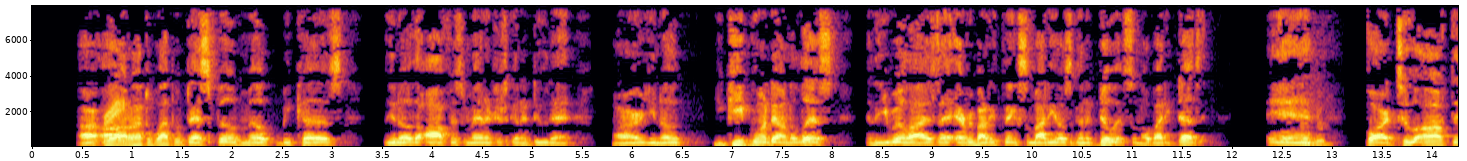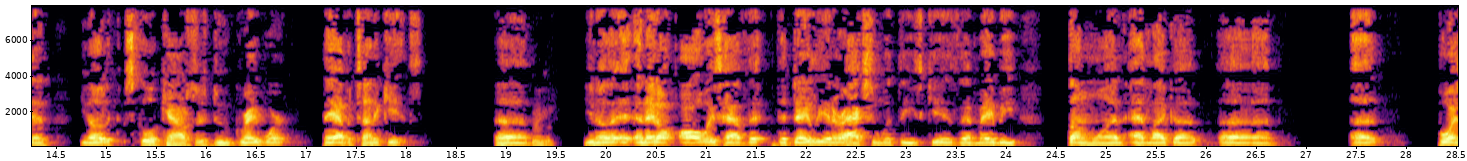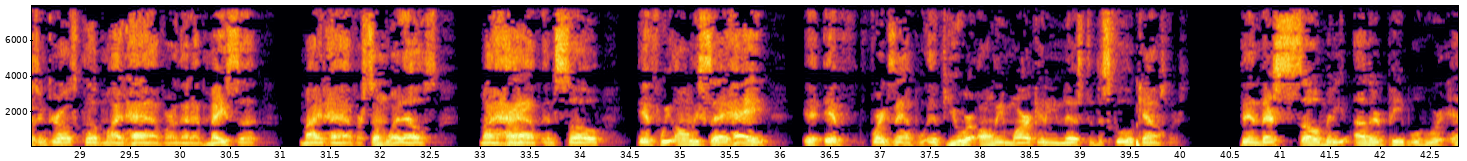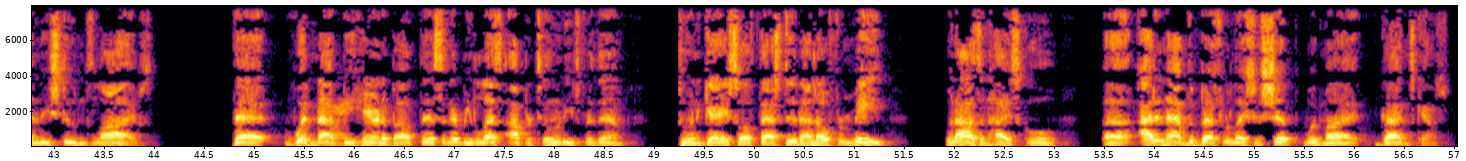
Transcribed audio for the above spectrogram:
Or, right. oh, I don't have to wipe up that spilled milk because, you know, the office manager is going to do that. Or, you know, you keep going down the list and then you realize that everybody thinks somebody else is going to do it, so nobody does it. And mm-hmm. far too often, you know, the school counselors do great work. They have a ton of kids. Uh, mm-hmm. You know, and they don't always have the, the daily interaction with these kids that maybe someone at like a, a, a Boys and Girls Club might have, or that a Mesa might have, or somewhere else might have. Right. And so if we only say, hey, if, for example, if you were only marketing this to the school counselors, then there's so many other people who are in these students' lives that would not right. be hearing about this and there'd be less opportunities for them to engage. So if that student, I know for me, when I was in high school, uh, I didn't have the best relationship with my guidance counselor.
